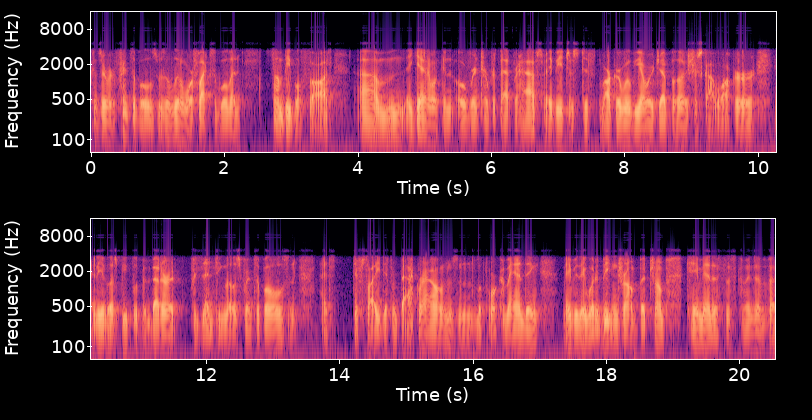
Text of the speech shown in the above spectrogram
conservative principles was a little more flexible than some people thought. Um, again, one can overinterpret that perhaps. Maybe just if Marco Rubio or Jeb Bush or Scott Walker or any of those people have been better at presenting those principles and had slightly different backgrounds and looked more commanding, maybe they would have beaten Trump. But Trump came in as this kind of uh,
